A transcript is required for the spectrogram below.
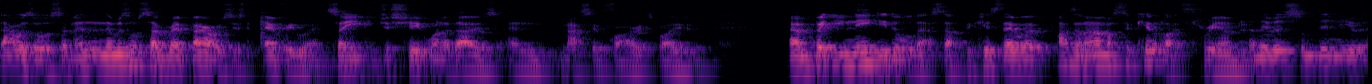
That was awesome. And then there was also red barrels just everywhere, so you could just shoot one of those and massive fire explosion. Um, but you needed all that stuff because there were I don't know I must have killed like three hundred And there was something you,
